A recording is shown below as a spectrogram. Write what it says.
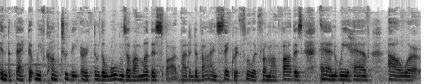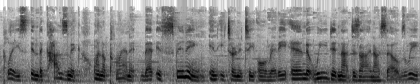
in the fact that we've come to the earth through the wombs of our mother's spark by the divine sacred fluid from our fathers, and we have our place in the cosmic on a planet that is spinning in eternity already, and we did not design ourselves. We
